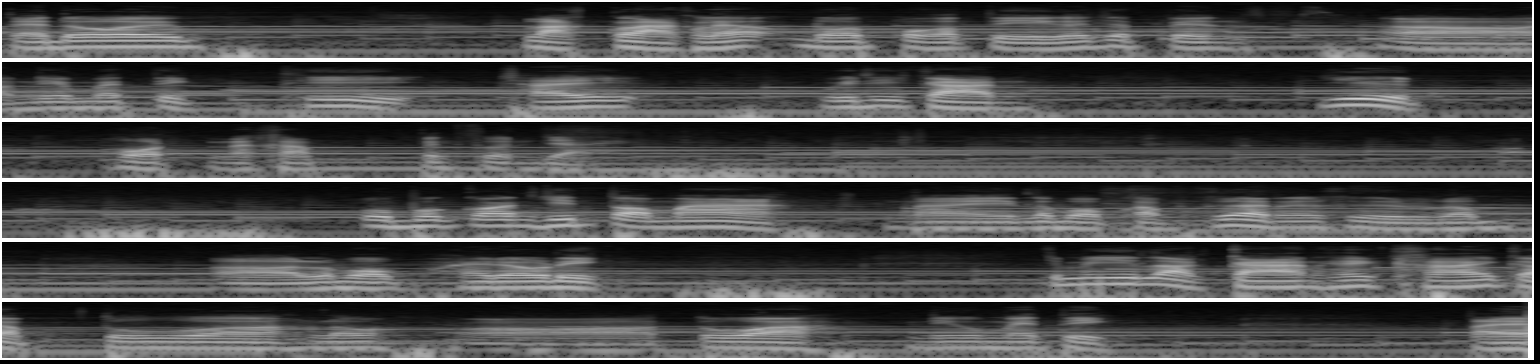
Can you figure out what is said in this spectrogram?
แต่โดยหลักๆแล้วโดยปกติก็จะเป็นนิวเมติกที่ใช้วิธีการยืดหดนะครับ เป็นส่วนใหญ่ อุปกรณ์ชิ้นต่อมาในระบบขับเคลื่อนก็คือระอ่อระบบไฮดรอลิก จะมีหลักการคล้ายๆกับตัวตัวนิวเมติกแต่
